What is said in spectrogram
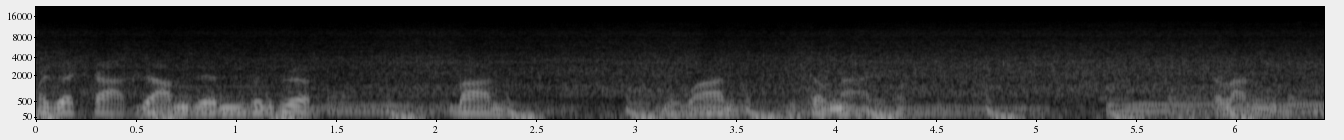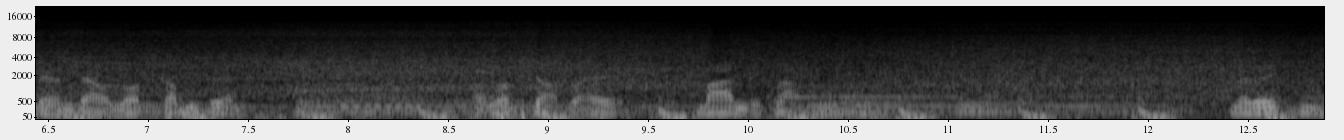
บรรยากาศยามเย็นเพื่อนๆ บ้านหมู่บ้านเจ้านายครับกำลังเดินแถวรถครับเพื่อนเอารถจอดไว้บ้านอีกหลังหนึงครับไม่ได้ขี่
